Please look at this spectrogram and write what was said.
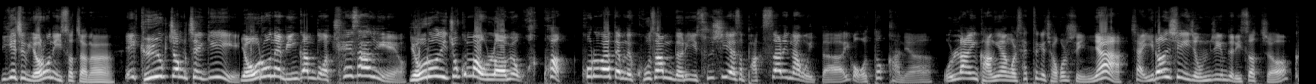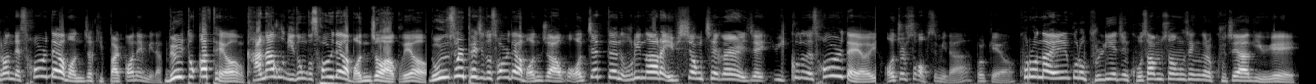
이게 지금 여론이 있었잖아. 이 교육 정책이 여론의 민감도가 최상위에요. 여론이 조금만 올라오면 확확 코로나 때문에 고3들이 수시에서 박살이 나고 있다. 이거 어떡하냐? 온라인 강의한 걸 세특에 적을 수 있냐? 자, 이런 식의 이제 움직임들이 있었죠. 그런데 서울대가 먼저 깃발 꺼냅니다. 늘 똑같아요. 가나군 이동도 서울대가 먼저 하고요. 논술 폐지도 서울대가 먼저 하고 어쨌든 우리나라 입시 정책을 이제 이끄는 서울대예요. 어쩔 수가 없습니다. 볼게요. 코로나19로 불리해진 고3 수험생들을 구제하기 위해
